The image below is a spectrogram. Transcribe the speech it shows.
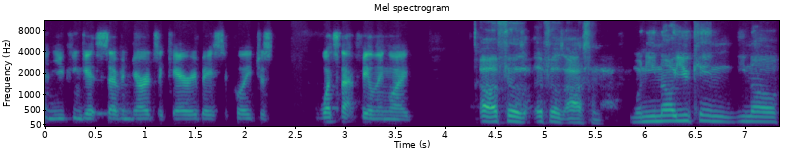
and you can get seven yards of carry basically? Just what's that feeling like? Oh, it feels it feels awesome. When you know you can, you know,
